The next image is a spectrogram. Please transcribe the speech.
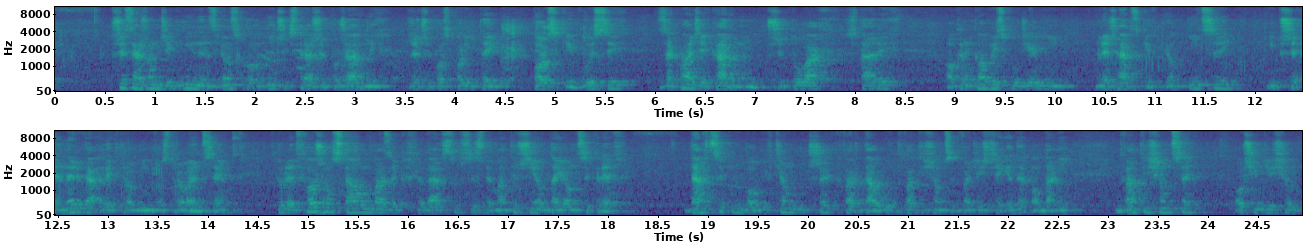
przy Zarządzie Gminnym Związku Ochotniczych Straży Pożarnych Rzeczypospolitej Polskiej w Łysych, Zakładzie Karnym przy Tułach Starych, Okręgowej Spółdzielni Mleczarskiej w Piątnicy i przy Energa Elektrowni w Ostrołęce, które tworzą stałą bazę krwiodawców systematycznie oddających krew. Dawcy klubowi w ciągu trzech kwartałów 2021 oddali 2089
